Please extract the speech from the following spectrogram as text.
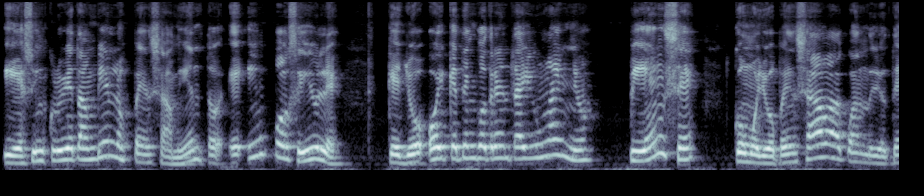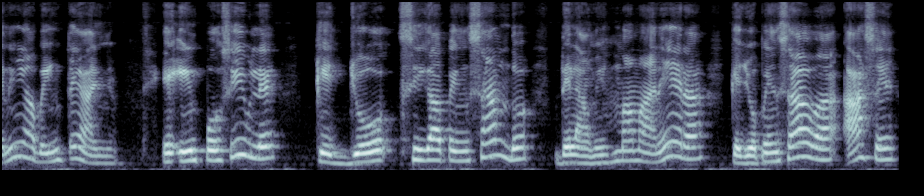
y eso incluye también los pensamientos. Es imposible que yo hoy que tengo 31 años piense como yo pensaba cuando yo tenía 20 años. Es imposible que yo siga pensando de la misma manera que yo pensaba hace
